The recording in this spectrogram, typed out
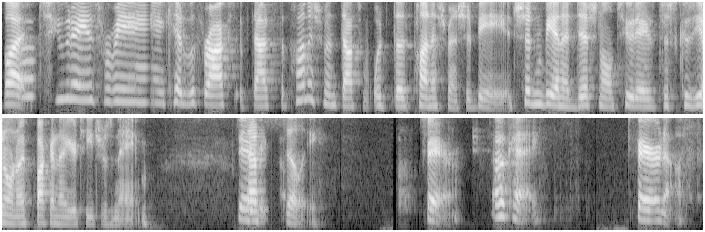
But two days for beating a kid with rocks, if that's the punishment, that's what the punishment should be. It shouldn't be an additional two days just because you don't know, fucking know your teacher's name. There that's silly. Fair. Okay. Fair enough.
